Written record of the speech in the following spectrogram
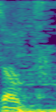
les autres.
